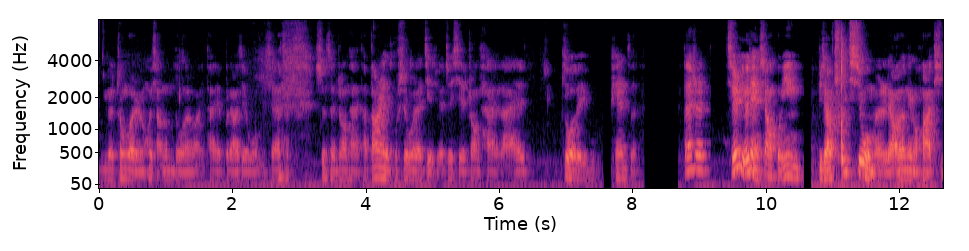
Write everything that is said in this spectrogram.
一个中国人会想那么多了吧，他也不了解我们现在的 生存状态，他当然也不是为了解决这些状态来做的一部片子。但是其实有点像回应比较初期我们聊的那个话题，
